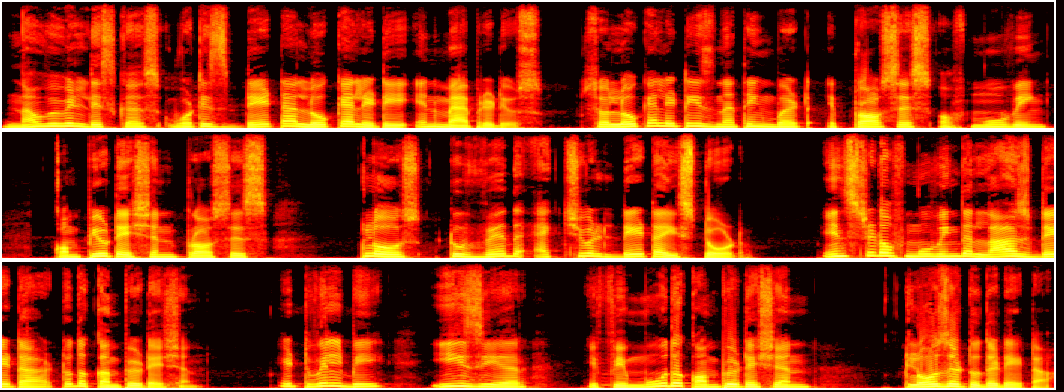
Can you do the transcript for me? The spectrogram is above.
Now we will discuss what is data locality in MapReduce. So locality is nothing but a process of moving computation process close to where the actual data is stored instead of moving the large data to the computation. It will be easier if we move the computation closer to the data.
